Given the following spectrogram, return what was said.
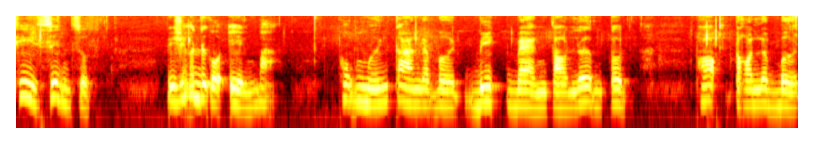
ที่สิ้นสุดดิฉันก็นึกเอาเองว่าคงเหมือนการระเบิดบิ๊กแบงตอนเริ่มต้น เพราะตอนระเบิด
